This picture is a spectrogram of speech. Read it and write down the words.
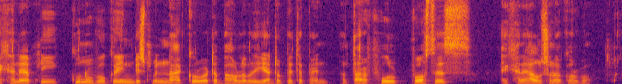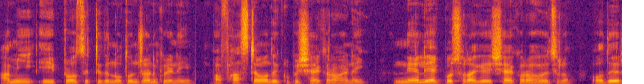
এখানে আপনি কোনো প্রকার ইনভেস্টমেন্ট না করব, একটা ভালো ভালোভাবে ইয়ারড্রপ পেতে পারেন। তার ফুল প্রসেস এখানে আলোচনা করব। আমি এই প্রজেক্টটিতে নতুন জয়েন করি নাই বা ফার্স্ট টাইম আমাদের গ্রুপে শেয়ার করা হয় নাই। নিয়ারলি এক বছর আগে শেয়ার করা হয়েছিল। ওদের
